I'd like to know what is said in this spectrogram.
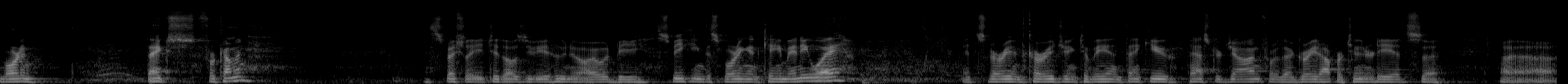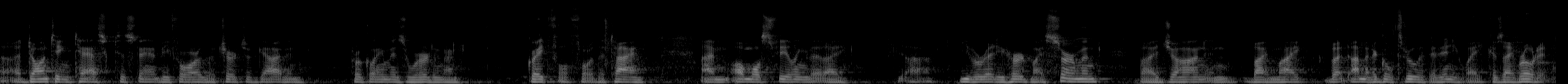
Good morning. Thanks for coming, especially to those of you who knew I would be speaking this morning and came anyway. It's very encouraging to me, and thank you, Pastor John, for the great opportunity. It's a, a, a daunting task to stand before the Church of God and proclaim His word, and I'm grateful for the time. I'm almost feeling that I, uh, you've already heard my sermon by John and by Mike, but I'm going to go through with it anyway because I wrote it.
